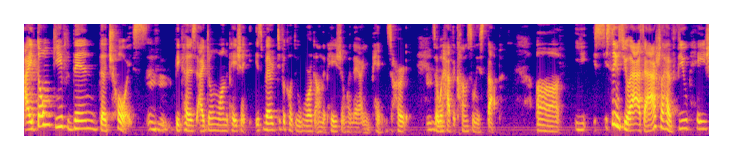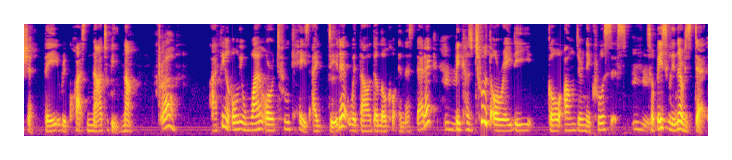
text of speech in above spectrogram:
I don't give them the choice Mm-hmm. because I don't want the patient. It's very difficult to work on the patient when they are in pain. It's hurting. So we have to constantly stop. Uh, you, since you asked, I actually have few patients, they request not to be numb. oh, I think only one or two case I did it without the local anesthetic Mhm. because tooth already go under necrosis. Mhm. So basically nerve is dead.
